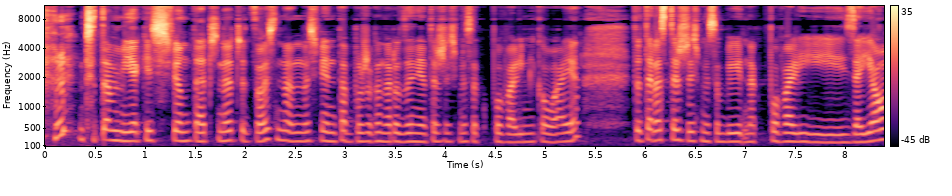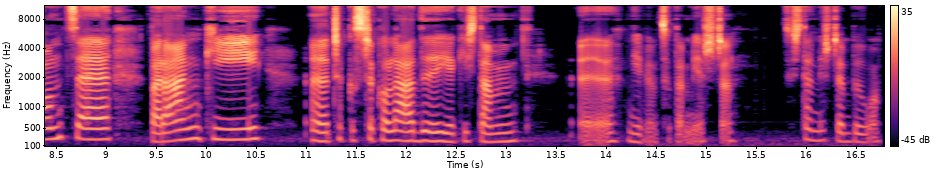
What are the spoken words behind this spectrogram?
czy tam jakieś świąteczne, czy coś. Na, na święta Bożego Narodzenia też żeśmy zakupowali Mikołaje. To teraz też żeśmy sobie nakupowali zające, baranki, e, z czekolady, jakieś tam, e, nie wiem co tam jeszcze. Coś tam jeszcze było.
